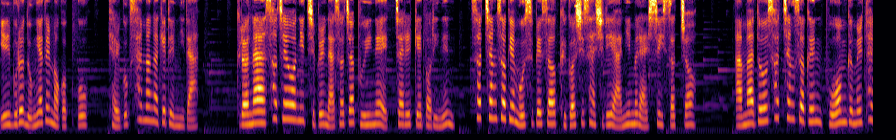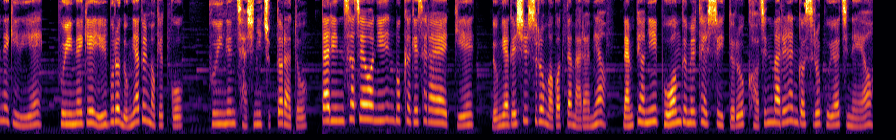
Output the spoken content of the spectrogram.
일부러 농약을 먹었고 결국 사망하게 됩니다. 그러나 서재원이 집을 나서자 부인의 액자를 깨버리는 서창석의 모습에서 그것이 사실이 아님을 알 수 있었죠. 아마도 서창석은 보험금을 타내기 위해 부인에게 일부러 농약을 먹였고 부인은 자신이 죽더라도 딸인 서재원이 행복하게 살아야 했기에 농약을 실수로 먹었다 말하며 남편이 보험금을 탈 수 있도록 거짓말을 한 것으로 보여지네요.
